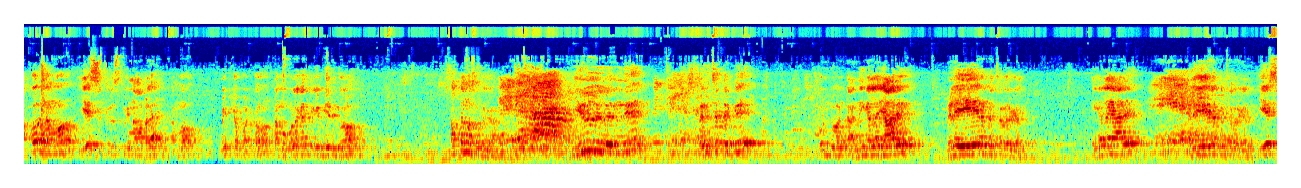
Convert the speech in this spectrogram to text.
அப்போ நம்ம இயேசு கிறிஸ்துவினால நம்ம மீட்கப்பட்டோம். நம்ம உலகத்துக்கு எப்படி இருக்கிறோம்? சத்தமா சொல்லுங்க. இருளிலிருந்து வெளிச்சத்திற்கு கொண்டு வந்துட்டார் நீங்க எல்லாம் யாரு? விலையேற பெற்றவர்கள். நீங்க எல்லாம் யாரு? விலையேற பெற்றவர்கள். இயேசு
